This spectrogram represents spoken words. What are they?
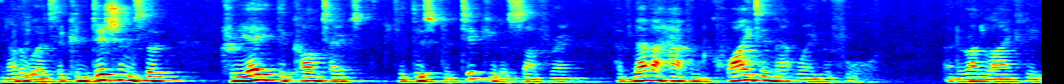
In other words, the conditions that create the context for this particular suffering have never happened quite in that way before and are unlikely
